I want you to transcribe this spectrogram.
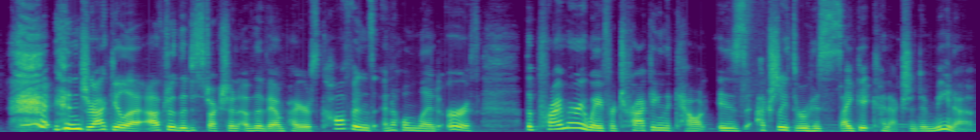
in Dracula, after the destruction of the vampires' coffins and homeland Earth, the primary way for tracking the count is actually through his psychic connection to Mina.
